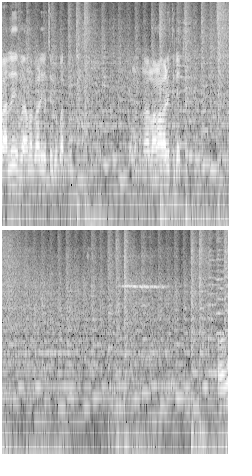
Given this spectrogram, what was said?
বালে আমার বাড়ি হচ্ছে গোপালপুর। আমার মামা বাড়ি তিলাতে ওই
